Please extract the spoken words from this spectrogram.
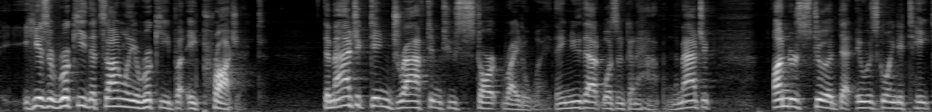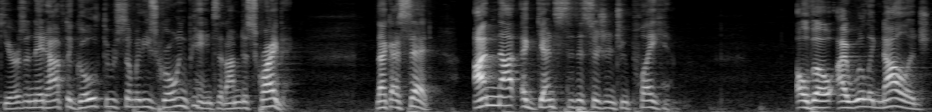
he is a rookie that's not only a rookie but a project. The Magic didn't draft him to start right away. They knew that wasn't going to happen. The Magic understood that it was going to take years and they'd have to go through some of these growing pains that I'm describing. Like I said, I'm not against the decision to play him. Although I will acknowledge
